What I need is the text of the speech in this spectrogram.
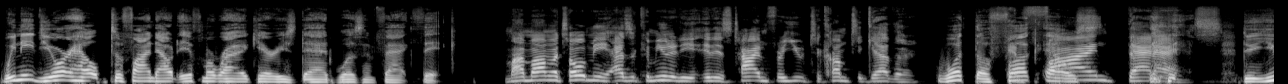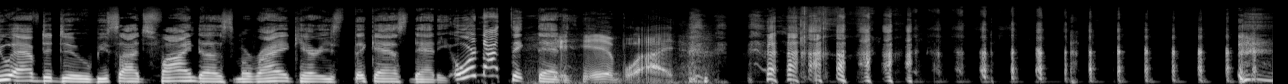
we need your help to find out if mariah carey's dad was in fact thick My mama told me as a community, it is time for you to come together what the fuck and else find that ass. do you have to do besides find us mariah carey's thick ass daddy or not thick daddy Yeah, boy.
